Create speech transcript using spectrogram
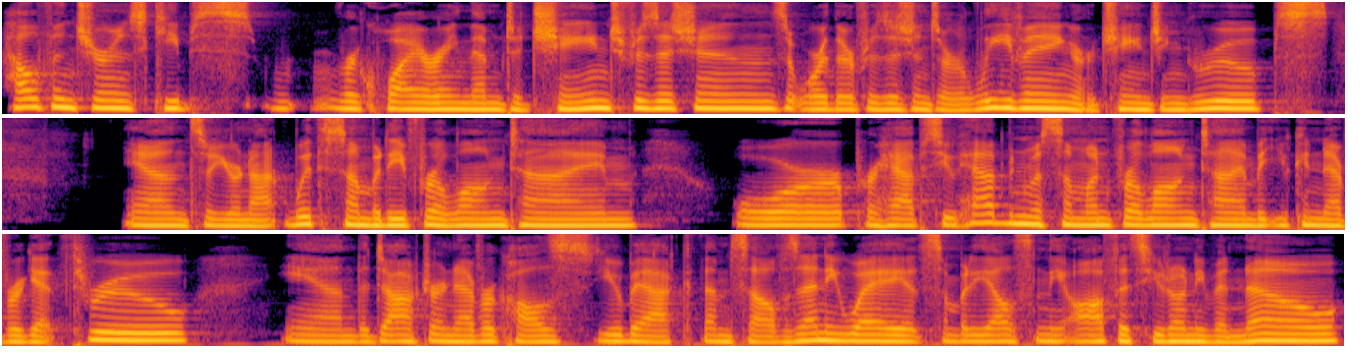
health insurance keeps requiring them to change physicians or their physicians are leaving or changing groups. And so you're not with somebody for a long time, or perhaps you have been with someone for a long time, but you can never get through. And the doctor never calls you back themselves anyway. It's somebody else in the office you don't even know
